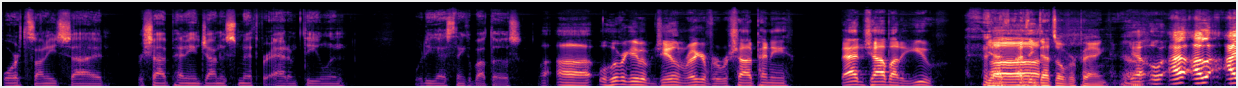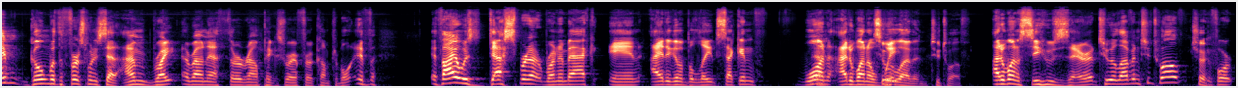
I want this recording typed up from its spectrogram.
fourths on each side, Rashad Penny and Jonnu Smith for Adam Thielen. What do you guys think about those? Uh, well, whoever gave up Jalen Reagor for Rashad Penny, bad job out of you. yeah, I Uh, think that's overpaying. Yeah, oh, I, I, I'm going with the first one you said. I'm right around that third round pick is where I feel comfortable. If if I was desperate at running back and I had to give up a late second, one, I'd want to wait. 211, 212. I'd want to see who's there at 211, 212 Sure. before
